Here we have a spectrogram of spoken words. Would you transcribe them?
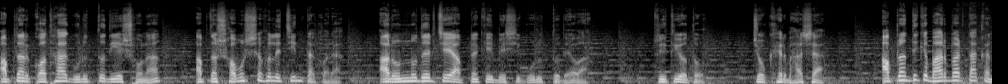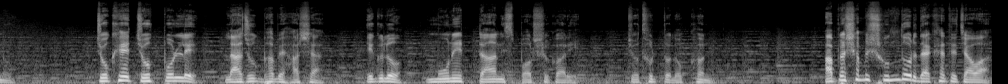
আপনার কথা গুরুত্ব দিয়ে শোনা, আপনার সমস্যা হলে চিন্তা করা, আর অন্যদের চেয়ে আপনাকে বেশি গুরুত্ব দেওয়া। তৃতীয়ত, চোখের ভাষা। আপনার দিকে বারবার তাকানো। চোখে চোখ পড়লে লাজুকভাবে হাসা, এগুলো মনের টান স্পর্শ করে। চতুর্থ লক্ষণ, আপনার সামনে সুন্দর দেখাতে চাওয়া,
